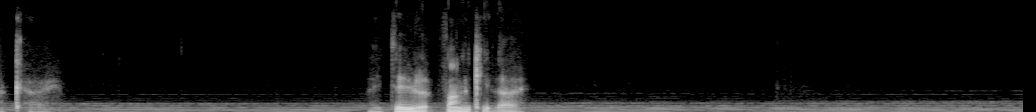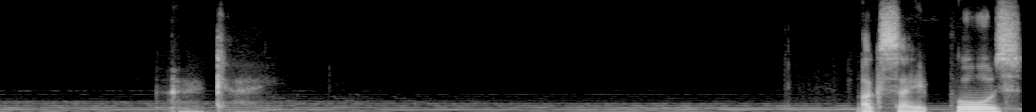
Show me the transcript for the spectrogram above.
Okay. They do look funky though. Like I say, pause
